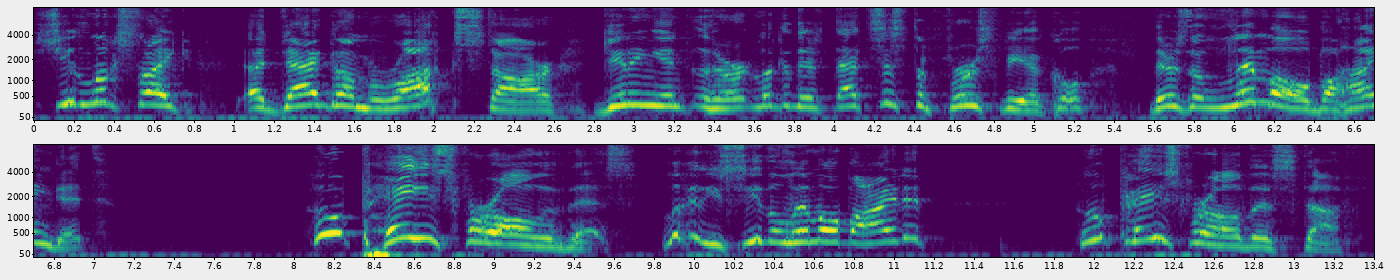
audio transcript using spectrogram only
She looks like a daggum rock star getting into her. Look at this. That's just the first vehicle. There's a limo behind it. Who pays for all of this? Look at you see the limo behind it? Who pays for all this stuff?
